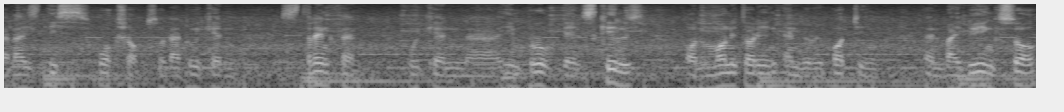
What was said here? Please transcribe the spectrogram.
Organize this workshop so that we can strengthen, we can uh, improve their skills on monitoring and reporting. And by doing so,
